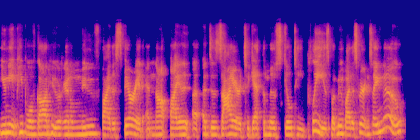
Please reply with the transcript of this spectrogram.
you need people of God who are going to move by the Spirit and not by a, a, desire to get the most guilty pleas, but move by the Spirit and say no,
